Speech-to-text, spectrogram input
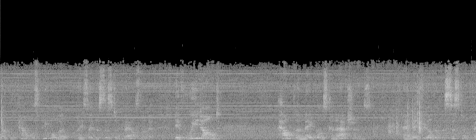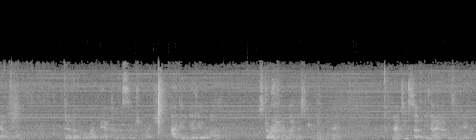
work with countless people that they say the system fails them. If we don't help them make those connections, and they feel that the system fails them, they're going to go right back to the situation. I can give you a story from my history. Okay. 1979, I was in Haven.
